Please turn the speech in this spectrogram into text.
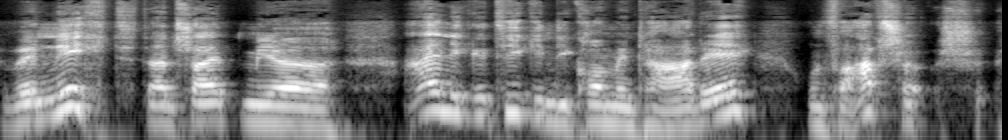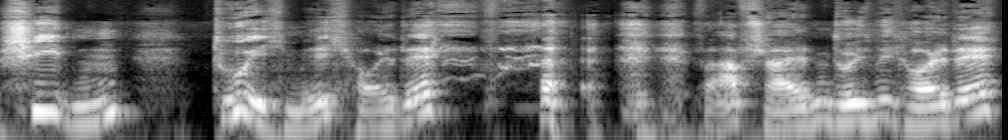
Wenn nicht, dann schreibt mir eine Kritik in die Kommentare und verabschieden tue ich mich heute. verabscheiden tue ich mich heute.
